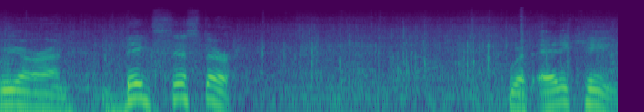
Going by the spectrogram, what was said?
We are on Big Sister with Eddy King.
